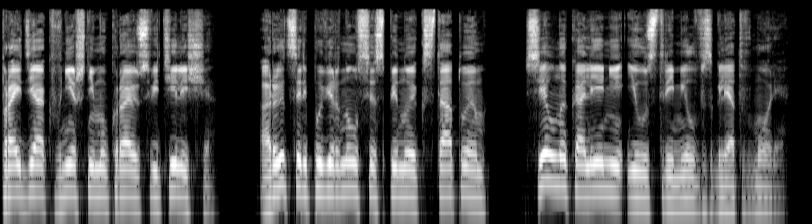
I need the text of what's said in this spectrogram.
Пройдя к внешнему краю святилища, рыцарь повернулся спиной к статуям сел на колени и устремил взгляд в море.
